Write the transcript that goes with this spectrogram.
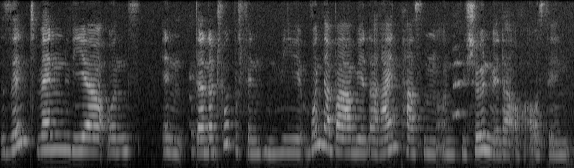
sind, wenn wir uns in der Natur befinden, wie wunderbar wir da reinpassen und wie schön wir da auch aussehen,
